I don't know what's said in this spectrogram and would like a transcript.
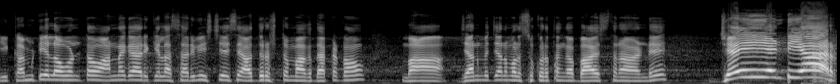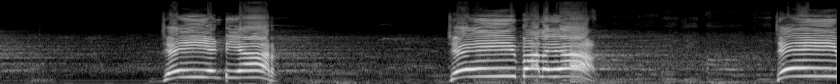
ఈ కమిటీలో ఉంటాం అన్నగారికి ఇలా సర్వీస్ చేసే అదృష్టం మాకు దక్కటం. మా జన్మజన్మల సుకృతంగా భావిస్తున్నామండి. జై ఎన్టీఆర్! జై ఎన్టీఆర్! జై బాలయ్య! జై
